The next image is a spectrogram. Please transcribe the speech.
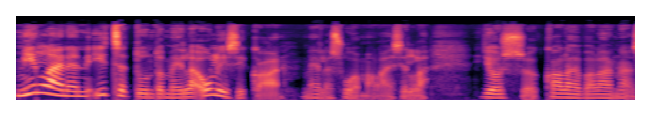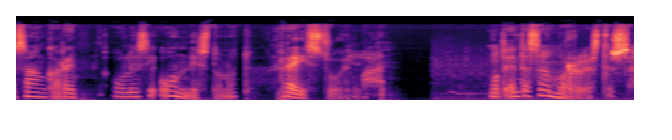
Millainen itsetunto meillä olisikaan, meillä suomalaisilla, jos Kalevalan sankari olisi onnistunut reissuillaan? Mutta entä Sammon ryöstössä?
